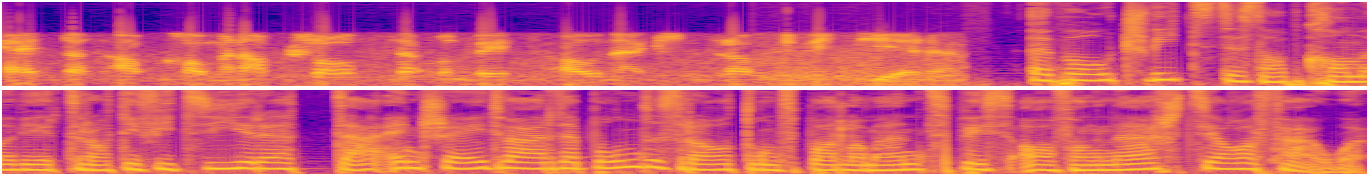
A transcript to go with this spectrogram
hat das Abkommen abgeschlossen und wird es auch nächstens ratifizieren. Ob auch die Schweiz das Abkommen wird ratifizieren, der Entscheid werden Bundesrat und das Parlament bis Anfang nächstes Jahr fällen.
